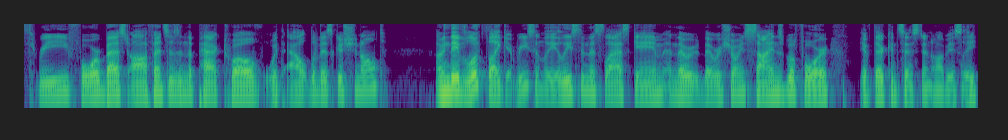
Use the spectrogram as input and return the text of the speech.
three, four best offenses in the Pac-12 without Laviska Shenault. I mean, they've looked like it recently, at least in this last game, and they were they were showing signs before if they're consistent, obviously.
